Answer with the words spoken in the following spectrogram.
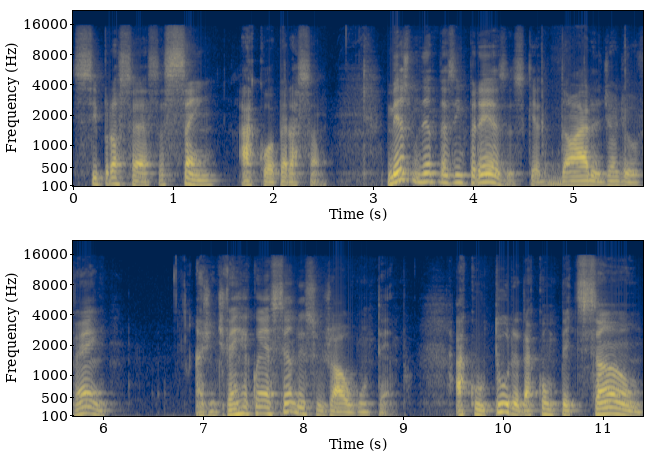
se processa sem a cooperação. Mesmo dentro das empresas, que é da área de onde eu venho, a gente vem reconhecendo isso já há algum tempo. A cultura da competição,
